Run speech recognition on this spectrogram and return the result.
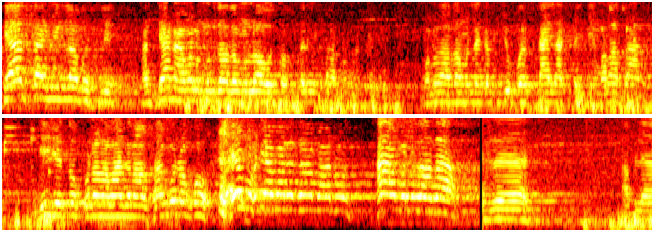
त्याच टायमिंगला बसले. आणि त्या टायमाला म्हणून दादा म्हणलं अहो सत्तर एक लाख रुपये. म्हणून दादा म्हणलं गपचूप बस काय लागते ते मला सांग. मी देतो कुणाला माझं नाव सांगू नको. हे मोठ्या मनाचा माणूस. हा म्हणून दादा. आपल्या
